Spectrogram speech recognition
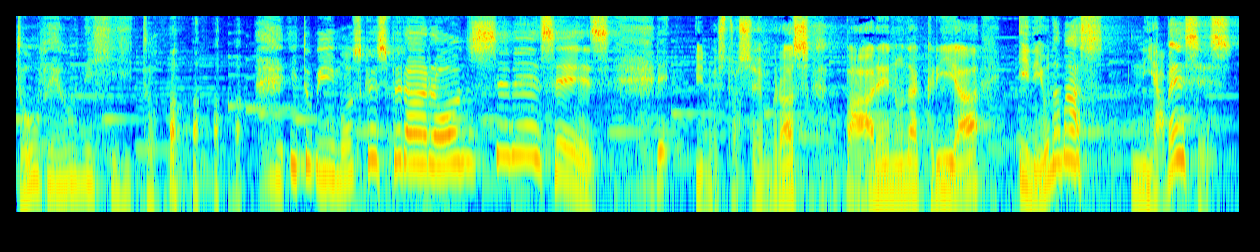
tuve un hijito y tuvimos que esperar 11 veces. Eh, y nuestras hembras paren una cría y ni una más, ni a veces.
